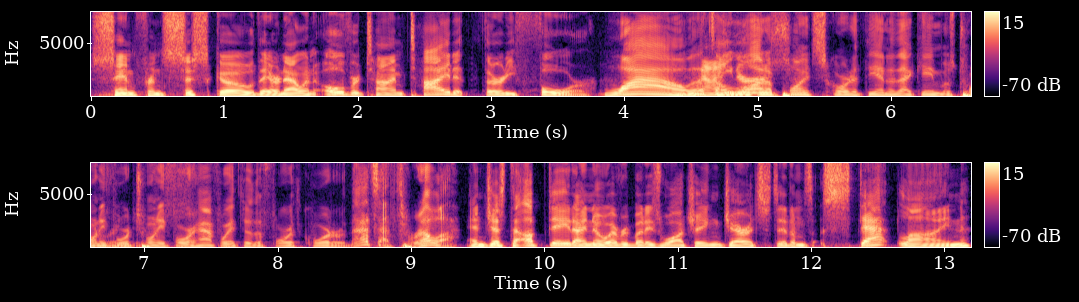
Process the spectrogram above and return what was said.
San Francisco. They are now in overtime, tied at 34. Wow, that's a lot of points scored at the end of that game. It was 24-24 halfway through the fourth quarter. That's a thriller. And just to update, I know everybody's watching Jarrett Stidham's stat line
